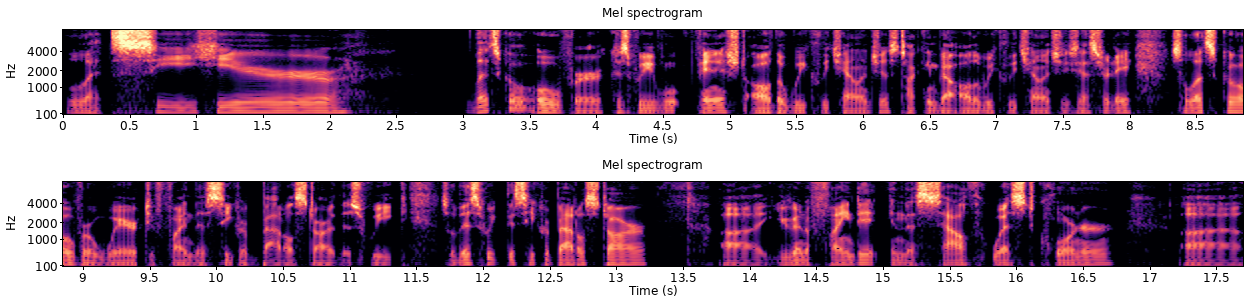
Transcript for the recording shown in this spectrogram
Let's see here. Let's go over because we finished all the weekly challenges, talking about all the weekly challenges yesterday. So let's go over where to find the secret battle star this week. So this week, the secret battle star uh, you're going to find it in the southwest corner uh,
